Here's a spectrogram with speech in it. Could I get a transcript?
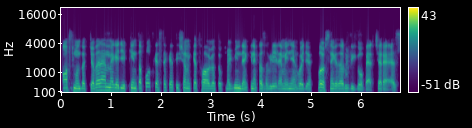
azt mondatja velem, meg egyébként a podcasteket is, amiket hallgatok, meg mindenkinek az a véleménye, hogy valószínűleg ez a Rudy Gobert csere, ez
